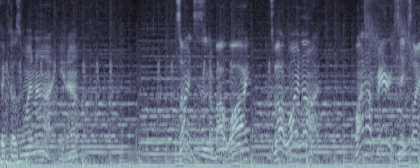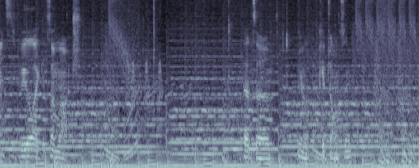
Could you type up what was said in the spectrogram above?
Because why not, you know? Science isn't about why, it's about why not. Why not marry save science if you like it so much? That's, uh, you know, Cave Johnson.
